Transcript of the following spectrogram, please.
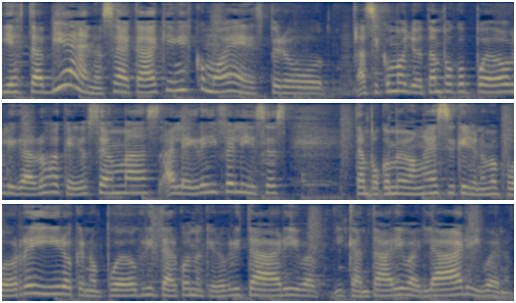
Y está bien, o sea, cada quien es como es, pero así como yo tampoco puedo obligarlos a que ellos sean más alegres y felices, tampoco me van a decir que yo no me puedo reír o que no puedo gritar cuando quiero gritar y, y cantar y bailar y bueno,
